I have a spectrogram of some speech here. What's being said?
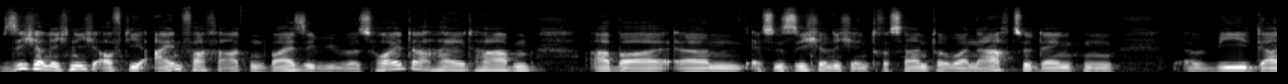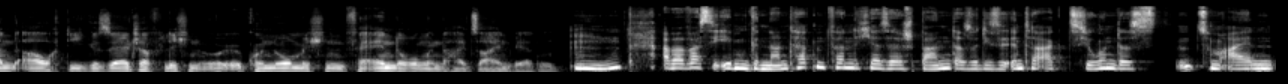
sicherlich nicht auf die einfache Art und Weise, wie wir es heute halt haben, aber ähm, es ist sicherlich interessant, darüber nachzudenken, äh, wie dann auch die gesellschaftlichen, ökonomischen Veränderungen halt sein werden. Mhm. Aber was Sie eben genannt hatten, fand ich ja sehr spannend. Also diese Interaktion, dass zum einen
